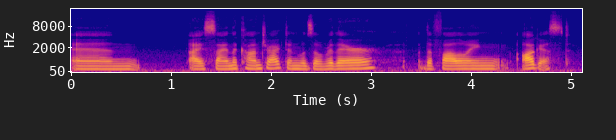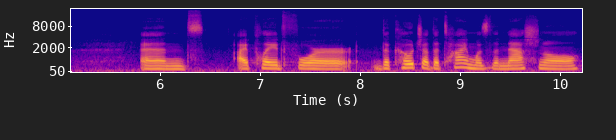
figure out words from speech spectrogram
and I signed the contract and was over there the following August. And I played for the coach at the time was the national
